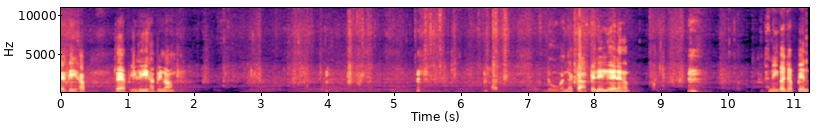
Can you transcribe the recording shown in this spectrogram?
อย่างสี่ครับแซ่บอีหลี่ครับพี่น้องดูบรรยากาศไปเรื่อยๆนะครับ อันนี้ก็จะเป็น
